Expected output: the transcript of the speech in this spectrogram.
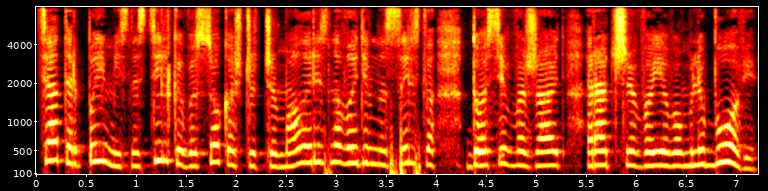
Ця терпимість настільки висока, що чимало різновидів насильства досі вважають радше виявом любові,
